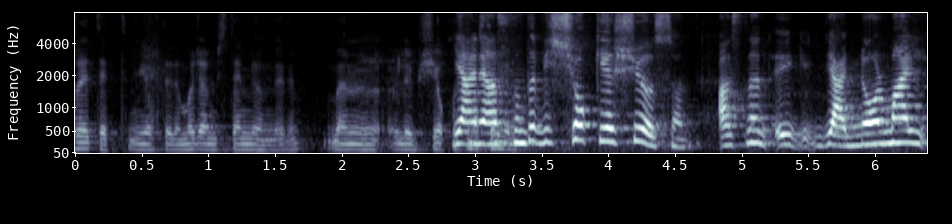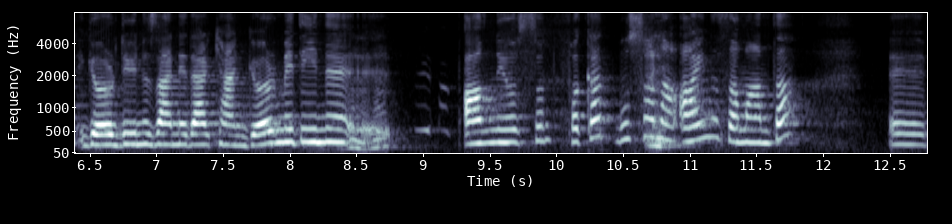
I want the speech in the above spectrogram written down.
Reddettim. Yok dedim. Hocam istemiyorum dedim. Ben öyle bir şey koşmak Yani aslında bir şok yaşıyorsun. Aslında e, yani normal gördüğünü zannederken görmediğini e, anlıyorsun. Fakat bu sana aynı zamanda e,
